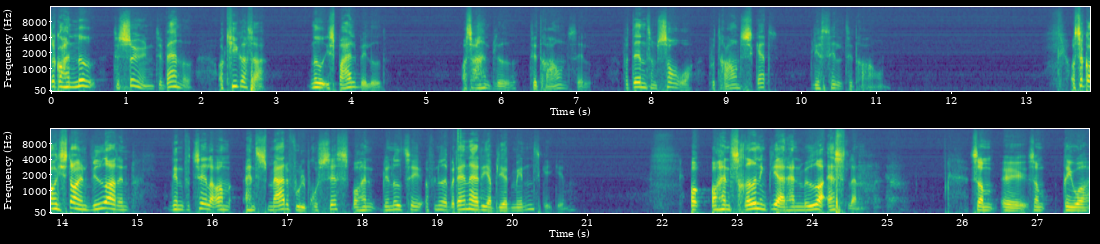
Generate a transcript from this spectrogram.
Så går han ned til søen, til vandet, og kigger sig ned i spejlbilledet. Og så er han blevet til dragen selv. For den, som sover på dragens skat, bliver selv til dragen. Og så går historien videre. Den, den fortæller om hans smertefulde proces, hvor han bliver nødt til at finde ud af, hvordan er det, jeg bliver et menneske igen. Og, og hans redning bliver, at han møder Aslan, som, øh, som river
